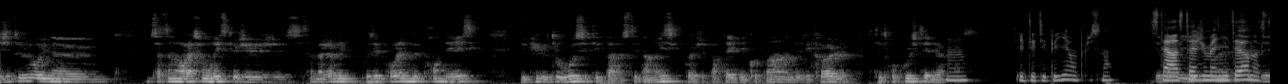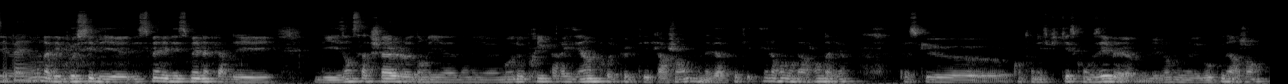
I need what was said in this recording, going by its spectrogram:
J'ai toujours une, une, certaine relation au risque. J ça m'a jamais posé problème de prendre des risques. Et puis le Togo, c'était pas, pas un risque. J'ai parti avec des copains de l'école. C'était trop cool, c'était des vacances. Mmh. Et t'étais payé en plus, non? C'était un stage humanitaire, non c'était pas. On avait bossé des, des, semaines et des semaines à faire des, des ensachages dans les, dans les monoprix parisiens pour récolter de l'argent. On avait récolté énormément d'argent d'ailleurs, parce que euh, quand on expliquait ce qu'on faisait, ben, les gens nous donnaient beaucoup d'argent.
